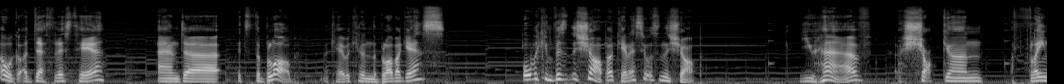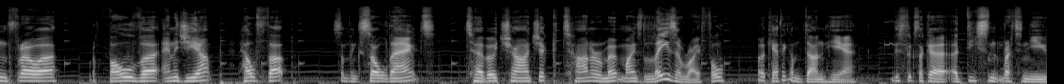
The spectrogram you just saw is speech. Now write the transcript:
Oh, we've got a death list here, and uh, it's the Blob. Okay, we're killing the Blob, I guess. Or we can visit the shop. Okay, let's see what's in the shop. You have a shotgun, a flamethrower, revolver, energy up, health up, something sold out, turbocharger, katana, remote mines, laser rifle. Okay, I think I'm done here. This looks like a, a decent retinue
